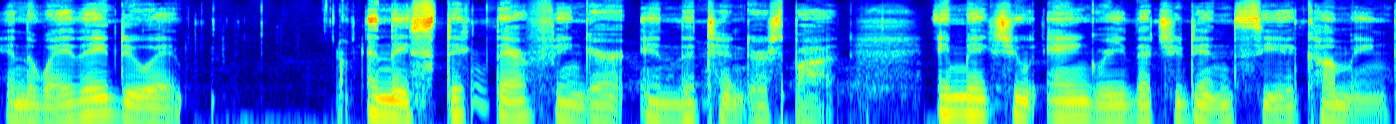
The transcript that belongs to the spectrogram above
in the way they do it, and they stick their finger in the tender spot. It makes you angry that you didn't see it coming.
